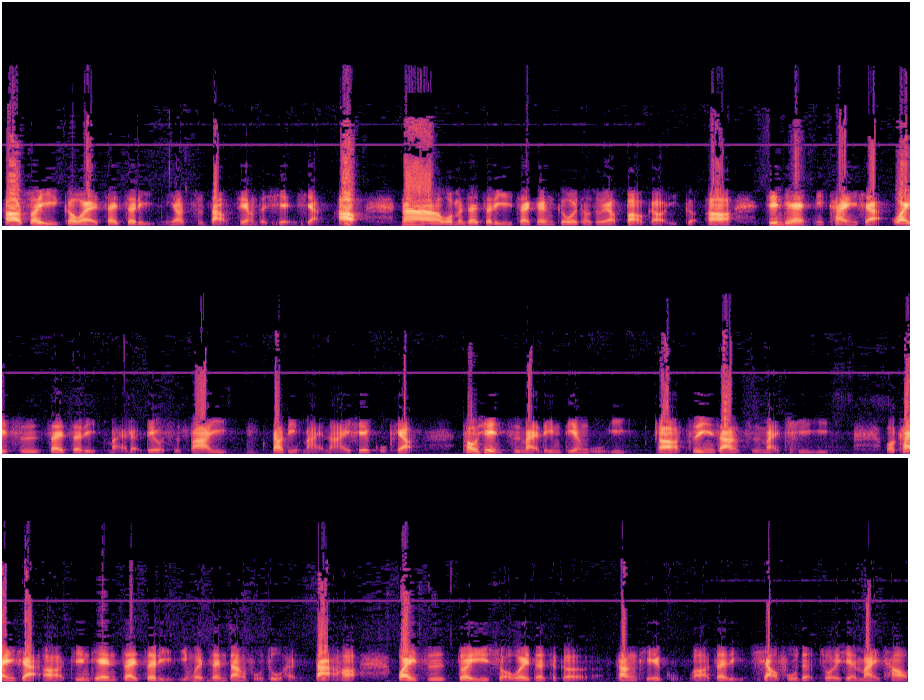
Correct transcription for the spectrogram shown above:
啊，所以各位在这里你要知道这样的现象。好，那我们在这里再跟各位投资者要报告一个啊，今天你看一下外资在这里买了六十八亿，到底买哪一些股票？投信只买零点五亿啊，自营商只买七亿。我看一下啊，今天在这里因为震荡幅度很大哈、外资对于所谓的这个钢铁股啊，这里小幅的做一些卖超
